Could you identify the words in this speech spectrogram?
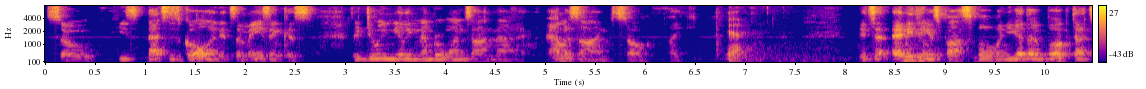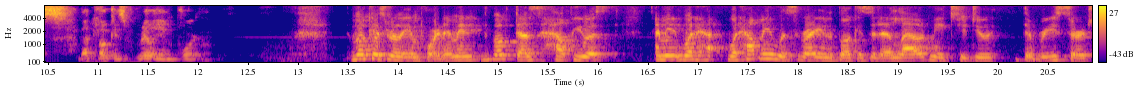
So he's that's his goal, and it's amazing because they're doing nearly number ones on uh, Amazon. So like, Yeah. It's anything is possible when you get that book. That's that book is really important. The book is really important. I mean, the book does help you. As, I mean, what what helped me with writing the book is it allowed me to do the research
